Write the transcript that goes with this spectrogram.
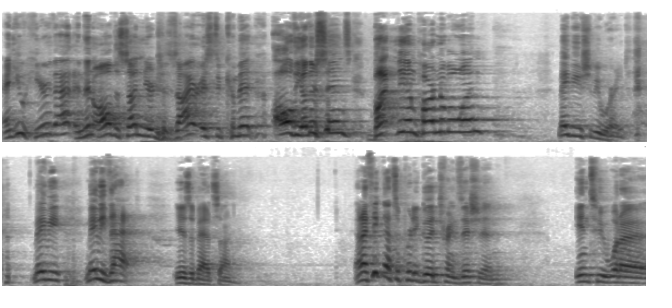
and you hear that, and then all of a sudden your desire is to commit all the other sins but the unpardonable one, maybe you should be worried. maybe, maybe that is a bad sign. And I think that's a pretty good transition into what I,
